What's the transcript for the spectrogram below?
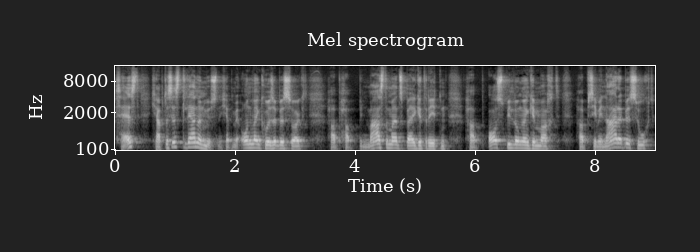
Das heißt, ich habe das erst lernen müssen. Ich habe mir Online-Kurse besorgt, habe hab in Masterminds beigetreten, habe Ausbildungen gemacht, habe Seminare besucht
